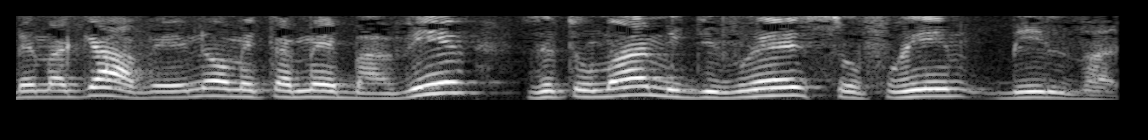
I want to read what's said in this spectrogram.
במגע ואינו מטמא באוויר, זה טומאה מדברי סופרים בלבד.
